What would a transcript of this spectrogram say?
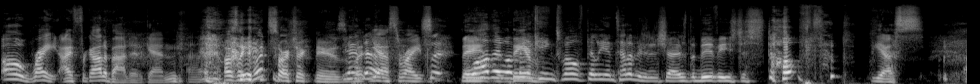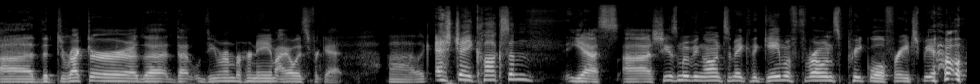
Oh, right. I forgot about it again. I was like, what Star Trek news? Uh, Yeah, but no. yes, right. So while they were have- making twelve billion television shows, the movies just stopped. yes. Uh, the director, the that do you remember her name? I always forget. uh, like S.J. Clarkson. Yes, uh, she is moving on to make the Game of Thrones prequel for HBO.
